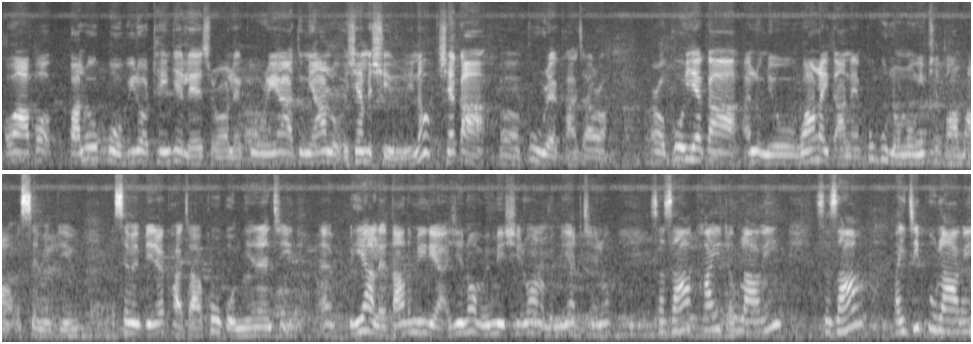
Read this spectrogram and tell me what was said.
ဟိုဟာပေါ့ဘာလို့ပို့ပြီးတော့ထိန်းချက်လဲဆိုတော့လေကိုရီးယားကသူများလို့အရက်မရှိဘူးလေနော်အရက်ကပူတဲ့ခါကျတော့ အဲ့တော့ကိုရက်ကအဲ့လိုမျိုးဝါလိုက်တာနဲ့ပူပူလုံးလုံးကြီးဖြစ်သွားမှအောင်အဆင်မပြေဘူးအဆင်မပြေတဲ့ခါကျတော့ကိုယ့်ကိုအမြဲတမ်းကြည့်နေအဲဘေးကလည်းသားသမီးတွေကအရင်တော့မေမေရှိတော့တော့မေမေကတစ်ချိန်လုံးစစားခိုင်းတုတ်လာပြီ စစားဘိုက်ကြီးပူလာပြီ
